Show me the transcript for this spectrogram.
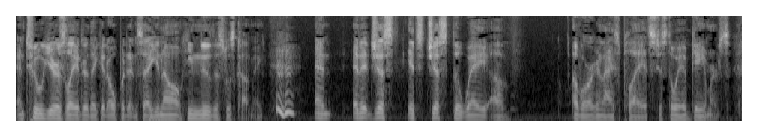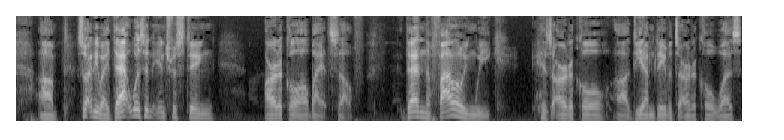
and 2 years later they could open it and say, "You know, he knew this was coming." and and it just it's just the way of of organized play. It's just the way of gamers. Um, so anyway, that was an interesting article all by itself. Then the following week, his article, uh, DM David's article, was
